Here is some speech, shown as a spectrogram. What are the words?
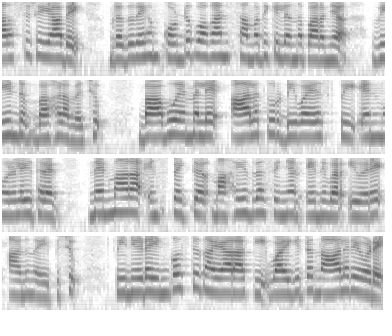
അറസ്റ്റ് ചെയ്യാതെ മൃതദേഹം കൊണ്ടുപോകാൻ സമ്മതിക്കില്ലെന്ന് പറഞ്ഞ് വീണ്ടും ബഹളം വെച്ചു. Babu M L A Alathur DYSP N Muraleedharan Nenmara inspector Mahendra Singhan എന്നിവർ ഇവരെ അനുനയിപ്പിച്ചു. പിന്നീട് ഇൻക്വസ്റ്റ് തയ്യാറാക്കി വൈകിട്ട് നാലരയോടെ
